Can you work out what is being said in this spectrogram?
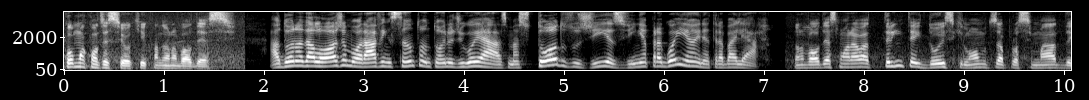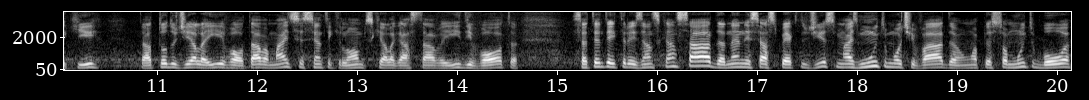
como aconteceu aqui com a dona Valdece. A dona da loja morava em Santo Antônio de Goiás, mas todos os dias vinha para Goiânia trabalhar. A dona Valdece morava a 32 quilômetros aproximado daqui, tá? todo dia ela ia e voltava, mais de 60 quilômetros que ela gastava ida e volta. 73 anos cansada, né, nesse aspecto disso, mas muito motivada, uma pessoa muito boa.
